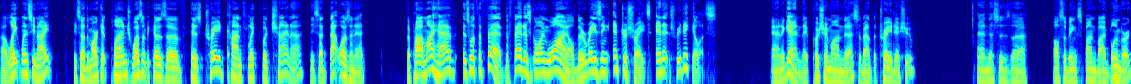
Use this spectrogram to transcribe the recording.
Uh, late Wednesday night, he said the market plunge wasn't because of his trade conflict with China. He said that wasn't it. The problem I have is with the Fed. The Fed is going wild. They're raising interest rates, and it's ridiculous. And again, they push him on this about the trade issue. And this is uh, also being spun by Bloomberg.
